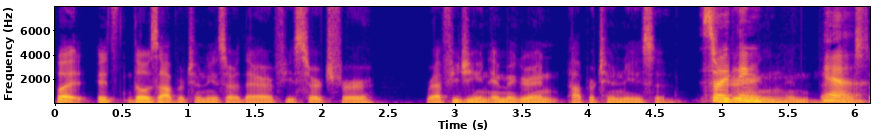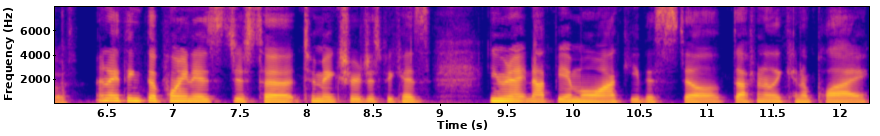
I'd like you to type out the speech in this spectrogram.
but it's those opportunities are there if you search for refugee and immigrant opportunities of So I think- tutoring and that kind of stuff And I think the point is just to to make sure, just because you might not be in Milwaukee, this still definitely can apply.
